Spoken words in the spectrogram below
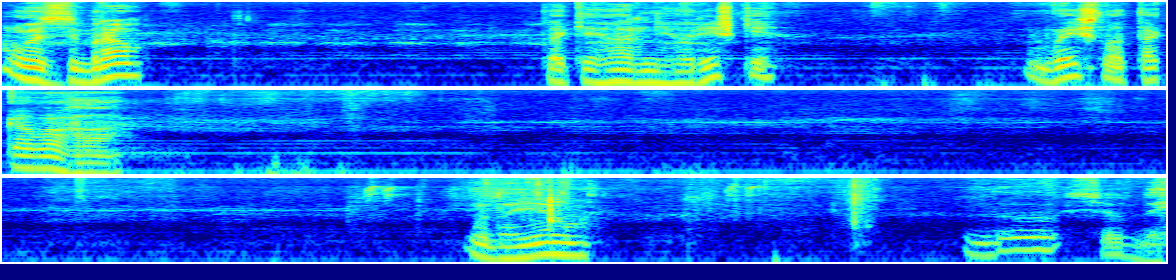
Ось зібрав. Такі гарні горішки. Вийшла така вага. Додаємо до сюди.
